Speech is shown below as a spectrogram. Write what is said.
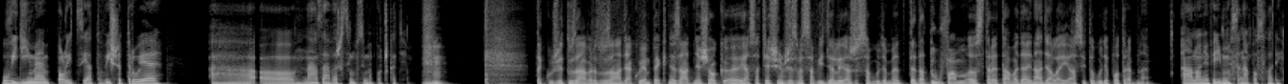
uvidíme, policia to vyšetruje a uh, na záver si musíme počkať. Hm. Tak už je tu záver, Zuzana. Ďakujem pekne za dnešok. E, ja sa teším, že sme sa videli a že sa budeme, teda dúfam, e, stretávať aj naďalej. Asi to bude potrebné. Áno, nevidíme sa naposledy.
